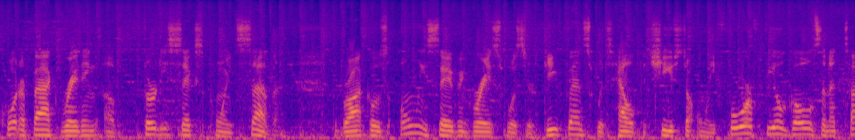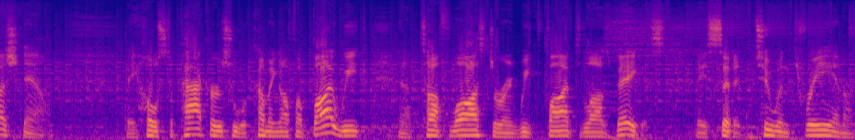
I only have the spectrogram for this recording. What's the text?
quarterback rating of 36.7. The Broncos' only saving grace was their defense, which held the Chiefs to only four field goals and a touchdown. They host the Packers, who were coming off a bye week and a tough loss during Week 5 to Las Vegas. They sit at 2 and 3 and are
